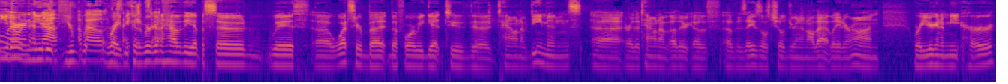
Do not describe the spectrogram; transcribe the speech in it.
you learn don't need enough it. You're, about right because we're going to have the episode with uh, what's her butt before we get to the town of demons uh, or the town of other of of Azazel's children and all that later on, where you're going to meet her.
